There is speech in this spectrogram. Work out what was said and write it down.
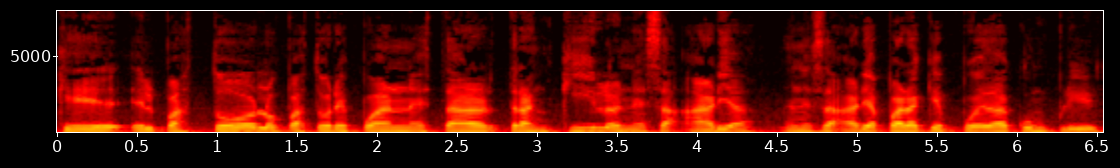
Que el pastor, los pastores puedan estar tranquilos en esa área, en esa área para que pueda cumplir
